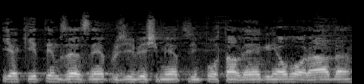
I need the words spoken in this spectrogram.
E aqui temos exemplos de investimentos em Porto Alegre, em Alvorada.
